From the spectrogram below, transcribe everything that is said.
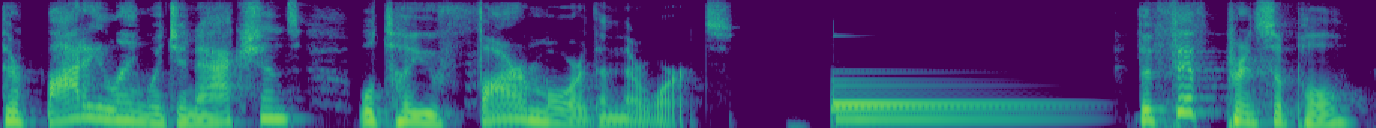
Their body language and actions will tell you far more than their words. The fifth principle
